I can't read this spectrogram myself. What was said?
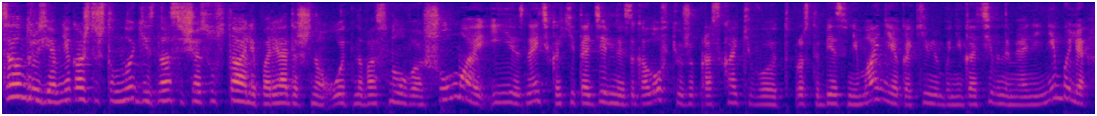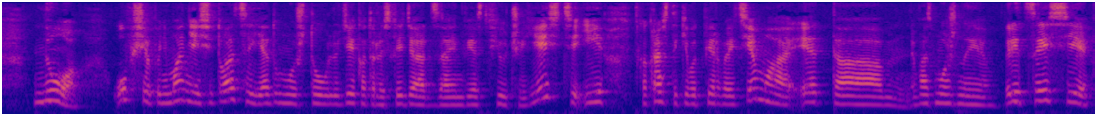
В целом, друзья, мне кажется, что многие из нас сейчас устали порядочно от новостного шума, и, знаете, какие-то отдельные заголовки уже проскакивают просто без внимания, какими бы негативными они ни были, но общее понимание ситуации, я думаю, что у людей, которые следят за Invest Future, есть, и как раз-таки вот первая тема – это возможные рецессии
